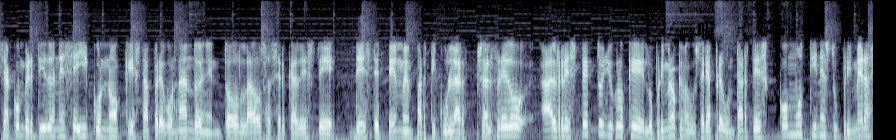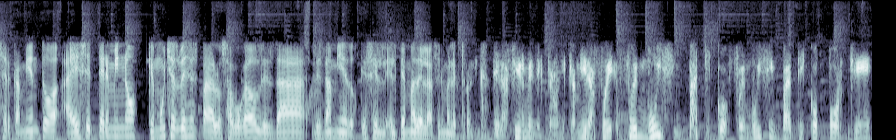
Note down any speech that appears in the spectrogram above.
se ha convertido en ese icono que está pregonando en, en, todos lados acerca de este, de este tema en particular. Pues Alfredo, al respecto, yo creo que lo primero que me gustaría preguntarte es cómo tienes tu primer acercamiento a ese término que muchas veces para los abogados les da, les da miedo, que es el, tema de la firma electrónica. De la firma electrónica. Mira, fue, fue muy simpático, fue muy simpático porque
